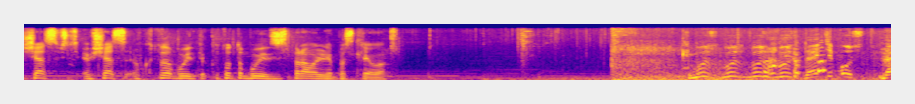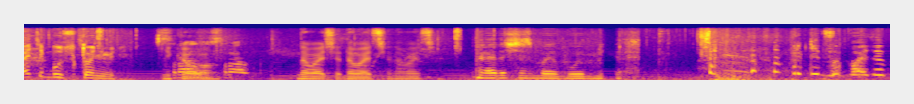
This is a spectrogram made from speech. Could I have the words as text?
Сейчас, сейчас кто-то будет, кто-то будет справа либо слева. Boost, boost, boost, boost. Дайте boost, дайте boost кто-нибудь. Никого. Давайте, давайте, давайте. А Это сейчас бой будет, блядь. Прикинь, забанят.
